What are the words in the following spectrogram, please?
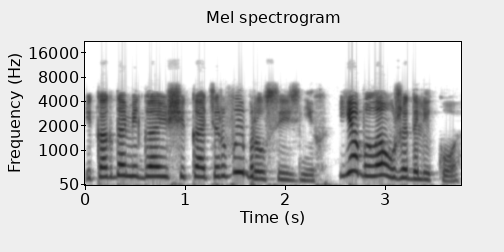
и когда мигающий катер выбрался из них, я была уже далеко.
